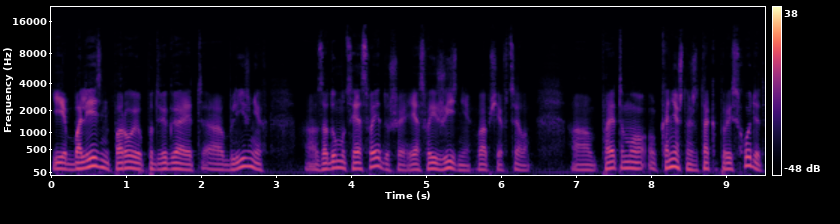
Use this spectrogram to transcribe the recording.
И болезнь порою подвигает ближних задуматься и о своей душе, и о своей жизни вообще в целом. А, поэтому, конечно же, так и происходит.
